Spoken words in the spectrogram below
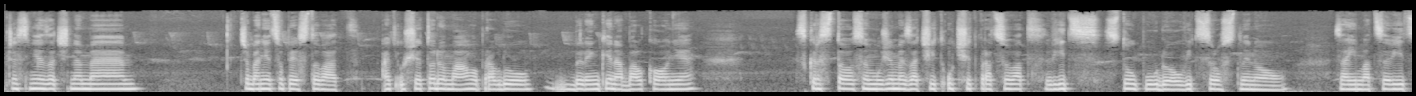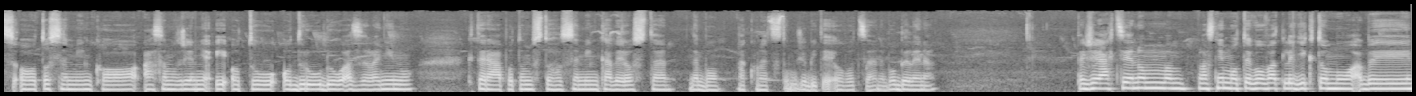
přesně začneme třeba něco pěstovat. Ať už je to doma, opravdu bylinky na balkóně. Skrz to se můžeme začít učit pracovat víc s tou půdou, víc s rostlinou, zajímat se víc o to semínko a samozřejmě i o tu odrůdu a zeleninu, která potom z toho semínka vyroste, nebo nakonec to může být i ovoce nebo bylina. Takže já chci jenom vlastně motivovat lidi k tomu, aby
